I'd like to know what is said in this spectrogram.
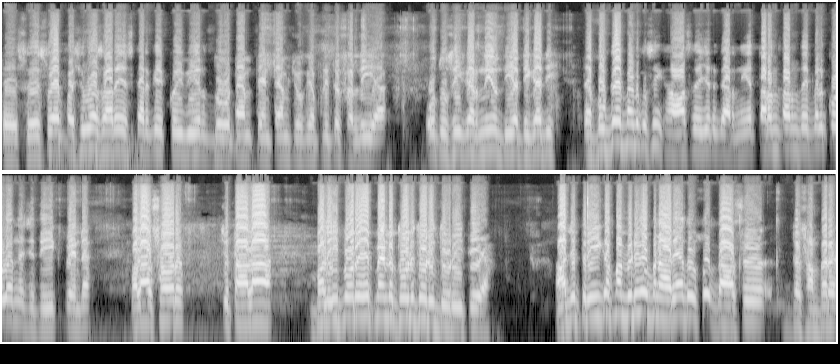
ਤੇ ਸੋਏ ਸੋਏ ਪਸ਼ੂ ਆ ਸਾਰੇ, ਇਸ ਕਰਕੇ ਕੋਈ ਵੀਰ ਦੋ ਟਾਈਮ, ਤਿੰਨ ਟਾਈਮ ਚੋ ਕੇ ਆਪਣੀ ਤਸੱਲੀ ਆ, ਉਹ ਤੁਸੀਂ ਕਰਨੀ ਹੁੰਦੀ ਆ, ਠੀਕ ਆ ਜੀ। ਤੇ ਬੁੱਗੇ ਪਿੰਡ ਤੁਸੀਂ ਖਾਸ ਵਿਜ਼ਿਟ ਕਰਨੀ ਹੈ ਤਰਨਤਾਰਨ ਦੇ ਬਿਲਕੁਲ ਨਜ਼ਦੀਕ ਪਿੰਡ, ਪਲਾਸੌਰ, ਚਤਾਲਾ ਬਲੀਪੁਰ ਇਹ ਪਿੰਡ ਥੋੜੀ ਥੋੜੀ ਦੂਰੀ ਤੇ ਆ। ਅੱਜ ਤਰੀਕ ਆਪਾਂ ਵੀਡੀਓ ਬਣਾ ਰਹੇ ਹਾਂ ਦੋਸਤੋ 10 ਦਸੰਬਰ।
